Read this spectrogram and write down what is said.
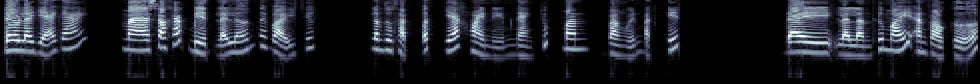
Đều là giả gái, mà sao khác biệt lại lớn tới vậy chứ? Lâm thu thạch bất giác hoài niệm nàng trúc manh và nguyễn bạch khiết. Đây là lần thứ mấy anh vào cửa?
